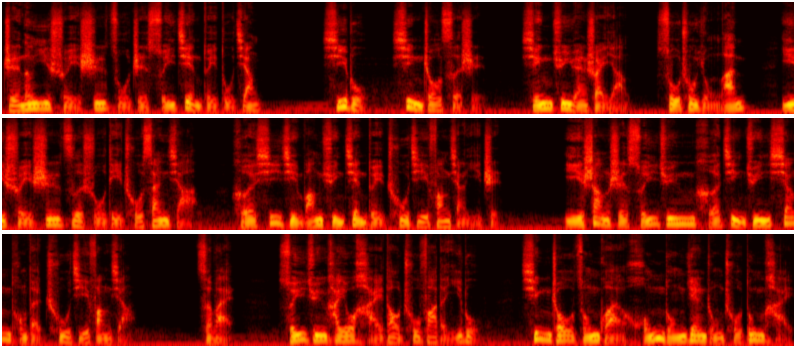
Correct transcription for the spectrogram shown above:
只能以水师组织随舰队渡江。西路，信州刺史行军元帅杨速出永安，以水师自蜀地出三峡，和西晋王逊舰队出击方向一致。以上是隋军和晋军相同的出击方向。此外，隋军还有海盗出发的一路，青州总管弘农焉容出东海，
